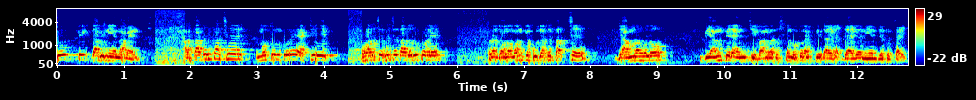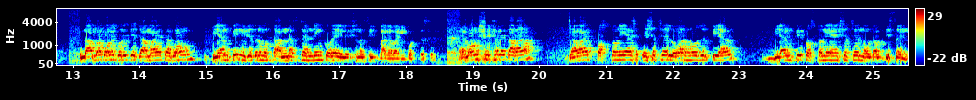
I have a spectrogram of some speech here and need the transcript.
যৌক্তিক দাবি নিয়ে নামেন। আর তাদের কাছে নতুন করে একটি ভর চেপেছে তাদের উপরে। তারা জনগণকে বোঝাতে চাচ্ছে যে আমরা হলো বিএনপির এনটি বাংলাদেশকে নতুন একটি জায়গা নিয়ে যেতে চাই। কিন্তু আমরা মনে করি যে জামায়াত এবং বিএনপি নিজেদের মধ্যে আন্ডারস্ট্যান্ডিং করে ইলেকশনে সিট ভাগাভাগি করতেছে। এবং সেখানে তারা জামায়াত প্রশ্ন নিয়ে এসেছে লোয়ার হাউসের পিয়ার বিএনপি প্রশ্ন নিয়ে এসেছে নোট অফ ডিসেন্ট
